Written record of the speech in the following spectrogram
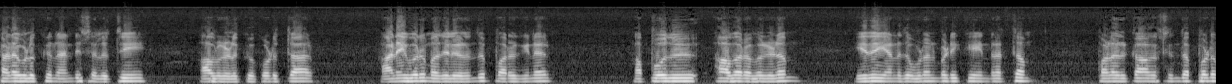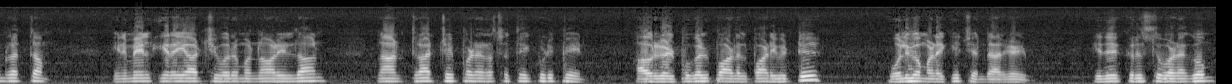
கடவுளுக்கு நன்றி செலுத்தி அவர்களுக்கு கொடுத்தார். அனைவரும் அதிலிருந்து பருகினர். அப்போது அவர் அவர்களிடம் இது எனது உடன்படிக்கையின் இரத்தம். பலருக்காக சிந்தப்படும் இரத்தம். இனிமேல் இரையாட்சி வரும் அந்நாளில்தான் நான் திராட்சை பழ ரசத்தை குடிப்பேன். அவர்கள் புகழ் பாடல் பாடிவிட்டு ஒலிவமலைக்கு சென்றார்கள். இது கிறிஸ்து வழங்கும்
